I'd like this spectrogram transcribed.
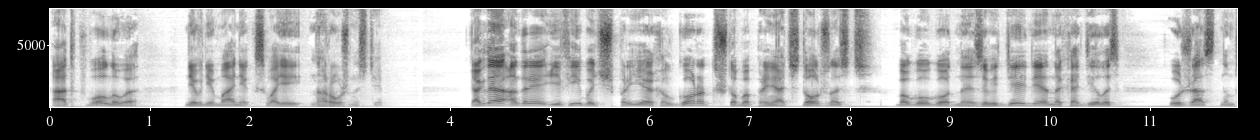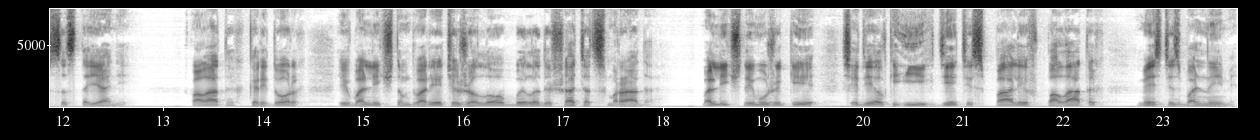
а от полного невнимания к своей наружности. Когда Андрей Ефимович приехал в город, чтобы принять должность, богоугодное заведение находилось в ужасном состоянии. В палатах, коридорах и в больничном дворе тяжело было дышать от смрада. Больничные мужики, сиделки и их дети спали в палатах вместе с больными.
